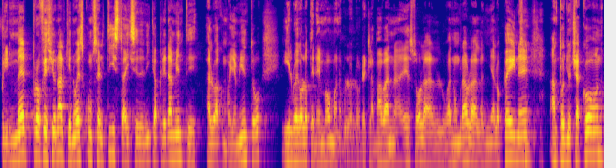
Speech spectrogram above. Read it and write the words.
primer profesional que no es concertista y se dedica plenamente a lo acompañamiento, y luego lo tenemos, bueno, lo, reclamaban eso, la, lo ha nombrado la, niña Lopeine, Antonio Chacón,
